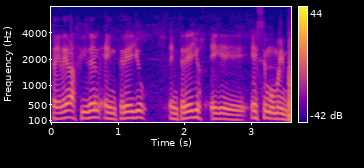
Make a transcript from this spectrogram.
tener a Fidel entre ellos, entre ellos eh, ese momento.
